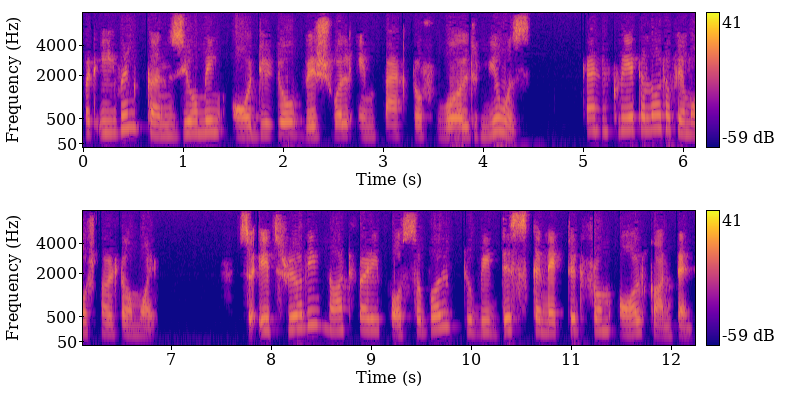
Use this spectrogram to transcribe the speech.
But even consuming audio visual impact of world news can create a lot of emotional turmoil. So it's really not very possible to be disconnected from all content.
